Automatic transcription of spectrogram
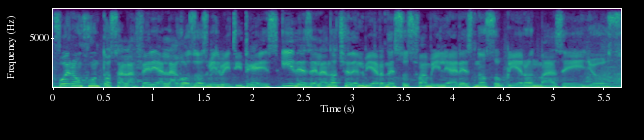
fueron juntos a la Feria Lagos 2023 y desde la noche del viernes sus familiares no supieron más de ellos.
